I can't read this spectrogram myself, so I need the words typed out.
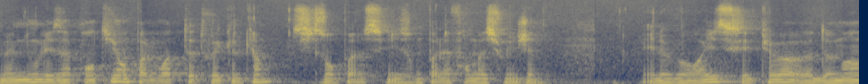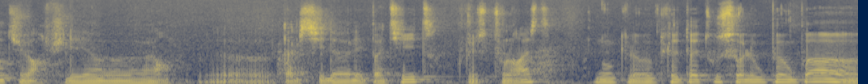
Même nous, les apprentis, n'ont pas le droit de tatouer quelqu'un s'ils n'ont pas, ont pas la formation hygiène. Et le gros risque, c'est que euh, demain, tu vas refiler. euh, alors, euh, t'as le sida, l'hépatite, plus tout le reste. Donc, le, que le tatou soit loupé ou pas, euh,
